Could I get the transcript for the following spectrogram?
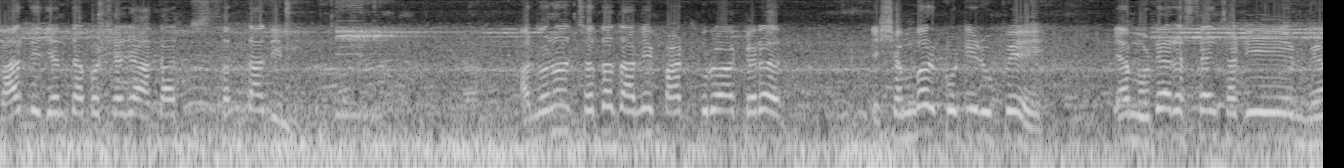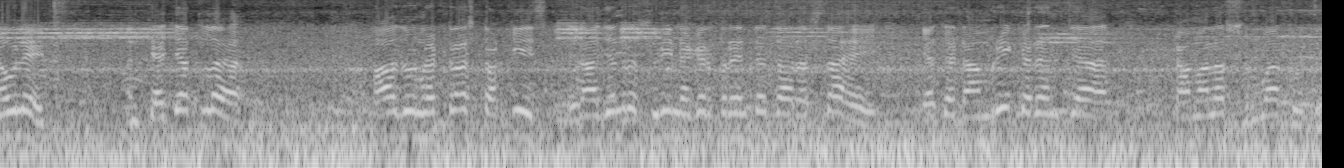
भारतीय जनता पक्षाच्या हातात सत्ता दिली. आणि म्हणून सतत आम्ही पाठपुरावा करत हे शंभर कोटी रुपये या मोठ्या रस्त्यांसाठी मिळवलेत. आणि त्याच्यातलं हा जो नटराज टॉकीज राजेंद्र सुरीनगरपर्यंतचा रस्ता आहे याच्या डांबरीकरणच्या कामाला सुरुवात होते.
